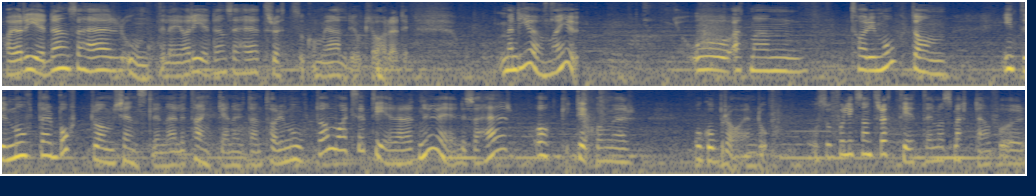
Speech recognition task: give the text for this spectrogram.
har jag redan så här ont eller är jag redan så här trött så kommer jag aldrig att klara det. Men det gör man ju. Och att man tar emot dem, inte motar bort de känslorna eller tankarna utan tar emot dem och accepterar att nu är det så här och det kommer att gå bra ändå. Och så får liksom tröttheten och smärtan får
